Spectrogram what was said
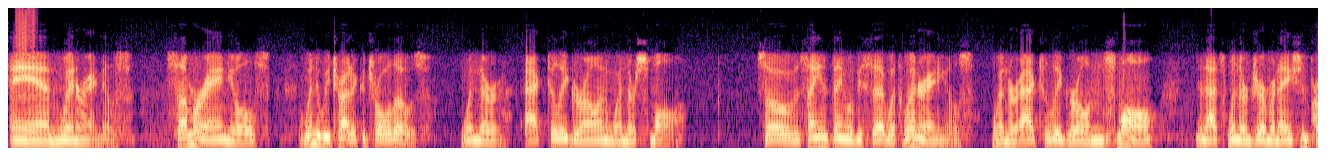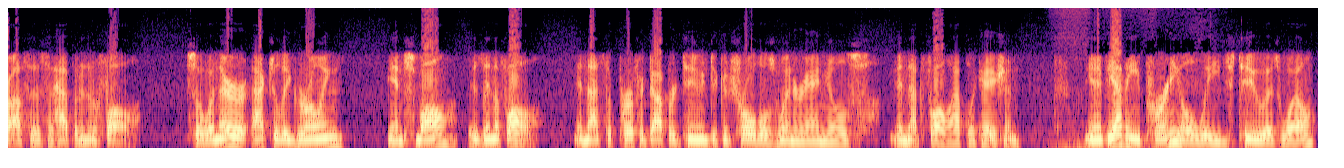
and winter annuals summer annuals, when do we try to control those? When they're actively growing, when they're small. So the same thing will be said with winter annuals. When they're actively growing and small, and that's when their germination process is happening in the fall. So when they're actively growing and small is in the fall. And that's the perfect opportunity to control those winter annuals in that fall application. And if you have any perennial weeds too as well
